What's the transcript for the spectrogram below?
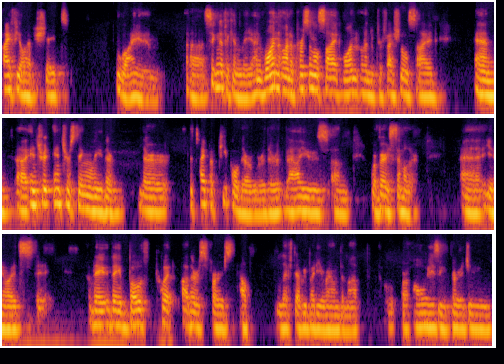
I feel have shaped who I am uh, significantly, and one on a personal side, one on a professional side. And uh, inter- interestingly, they're, the type of people there were, their values um, were very similar. Uh, you know, it's they they both put others first, help lift everybody around them up, were always encouraging,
